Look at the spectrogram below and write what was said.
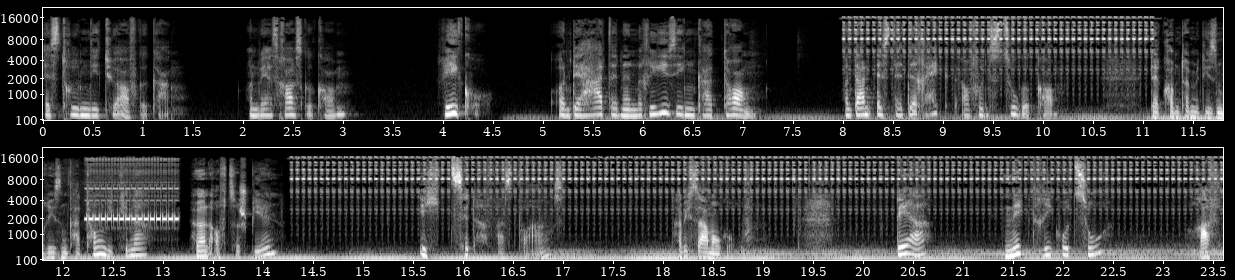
ist drüben die Tür aufgegangen. Und wer ist rausgekommen? Rico. Und der hatte einen riesigen Karton. Und dann ist er direkt auf uns zugekommen. Der kommt dann mit diesem riesen Karton. Die Kinder hören auf zu spielen. Ich zitter fast vor Angst. Habe ich Samo gerufen. Der nickt Rico zu, rafft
